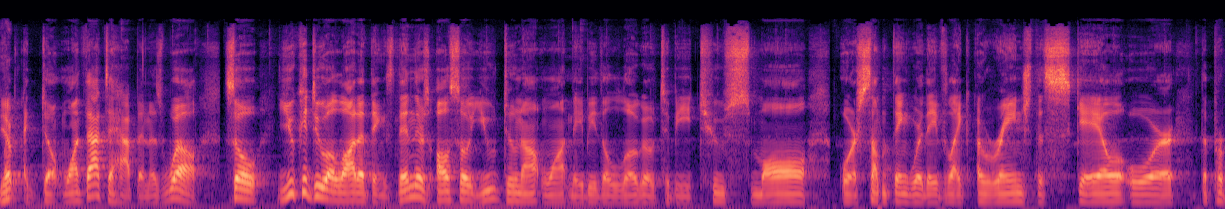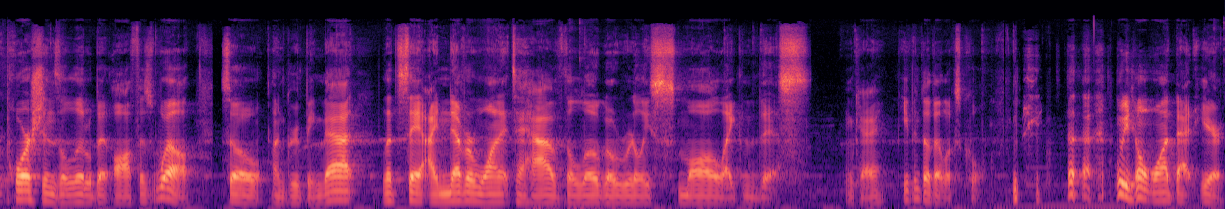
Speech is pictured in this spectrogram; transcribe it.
Yep. I don't want that to happen as well. So you could do a lot of things. Then there's also you do not want maybe the logo to be too small or something where they've like arranged the scale or the proportions a little bit off as well. So ungrouping that. Let's say I never want it to have the logo really small like this. Okay? Even though that looks cool. we don't want that here.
